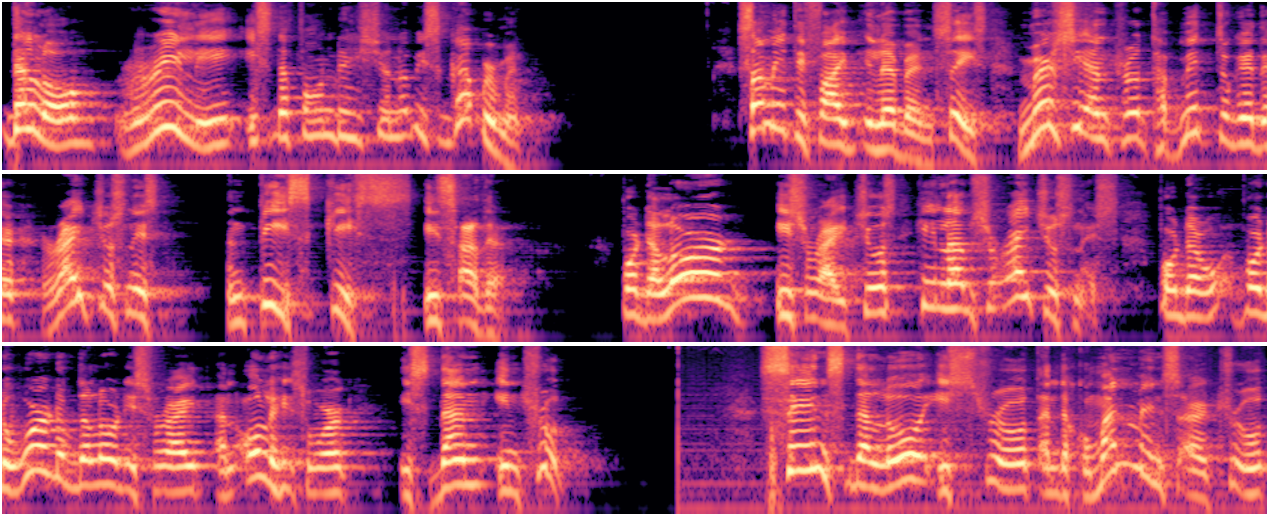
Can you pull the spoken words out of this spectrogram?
the law really is the foundation of his government. Psalm 85:11 says, Mercy and truth have met together, righteousness and peace kiss each other. For the Lord is righteous, he loves righteousness. For the, for the word of the Lord is right, and all his work is done in truth. Since the law is truth and the commandments are truth,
